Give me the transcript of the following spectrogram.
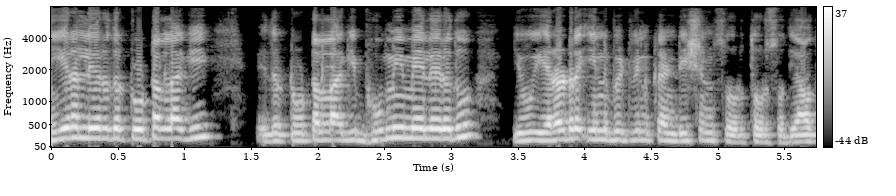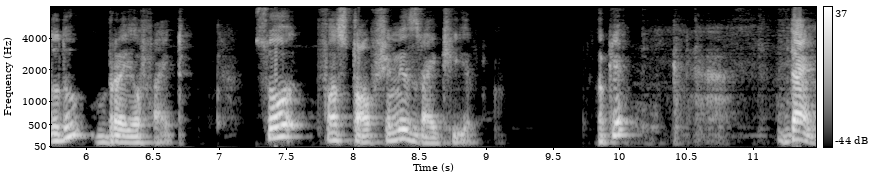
ನೀರಲ್ಲಿ ಇರೋದು ಟೋಟಲ್ ಆಗಿ, ಇದು ಟೋಟಲ್ ಆಗಿ ಭೂಮಿ ಮೇಲೆ ಇರೋದು, ಇವು ಎರಡರ ಇನ್ ಬಿಟ್ವೀನ್ ಕಂಡೀಷನ್ಸ್ ತೋರಿಸೋದು. ಯಾವ್ದದು? Bryophyte so first option is right here okay then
